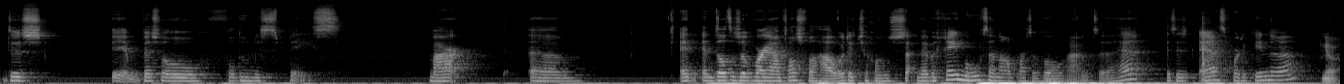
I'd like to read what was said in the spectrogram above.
Dus ja, best wel voldoende space. Maar, ehm, en, en dat is ook waar je aan vast wil houden. Dat je gewoon, we hebben geen behoefte aan een aparte woonruimte. Hè? Het is echt voor de kinderen. Ja.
